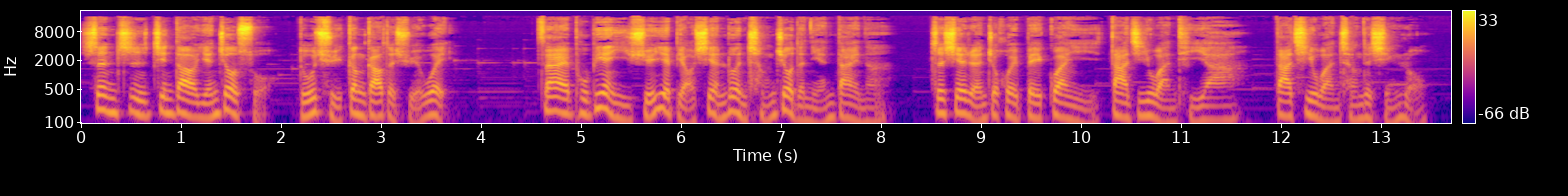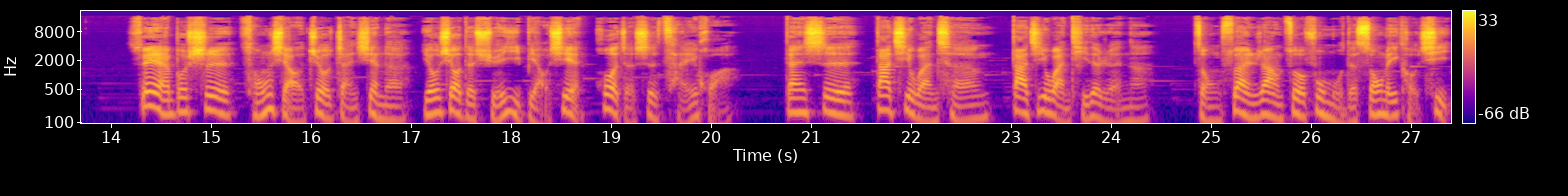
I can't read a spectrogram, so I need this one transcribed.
甚至进到研究所读取更高的学位。在普遍以学业表现论成就的年代呢，这些人就会被冠以大器晚提啊、大器晚成的形容。虽然不是从小就展现了优秀的学艺表现或者是才华，但是大器晚成、大器晚提的人呢，总算让做父母的松了一口气。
